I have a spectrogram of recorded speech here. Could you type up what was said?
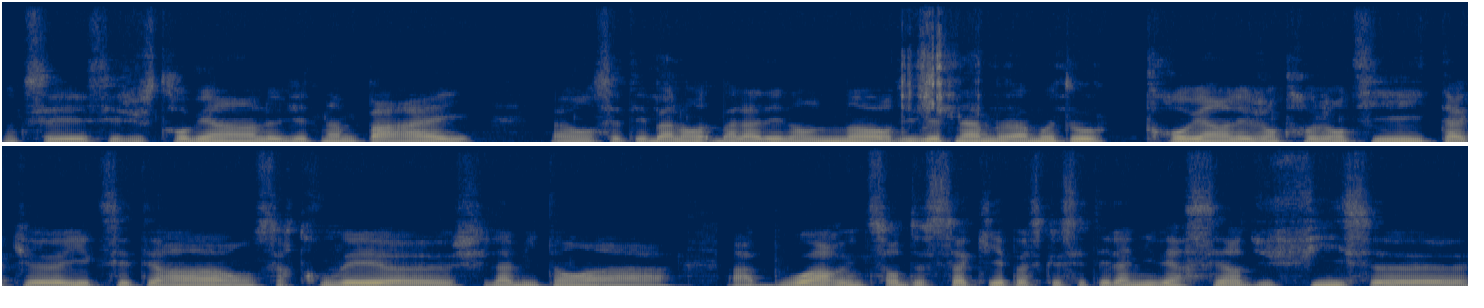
Donc c'est c'est juste trop bien. Le Vietnam pareil. on s'était baladé dans le nord du Vietnam à moto. Trop bien, les gens trop gentils, ils t'accueillent, etc. On s'est retrouvé chez l'habitant à à boire une sorte de saké parce que c'était l'anniversaire du fils euh,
